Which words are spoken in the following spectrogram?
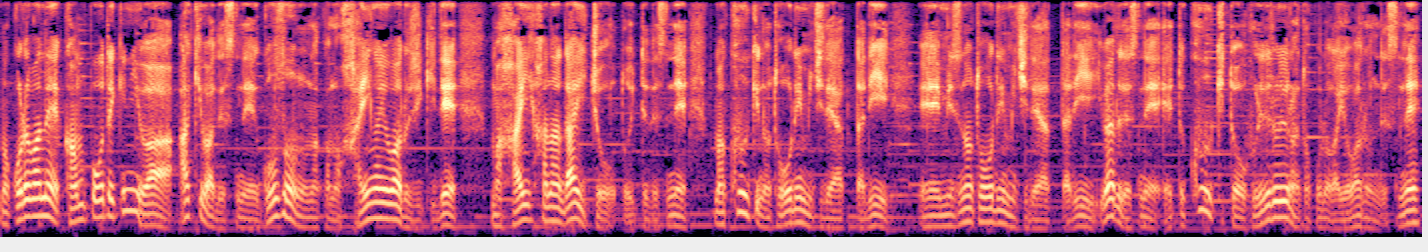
まあ、これはね、漢方的には、秋はですね、五臓の中の肺が弱る時期で、まあ、肺鼻大腸といってですね、まあ、空気の通り道であったり、えー、水の通り道であったり、いわゆるですね、えっ、と、空気と触れるようなところが弱るんですね。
